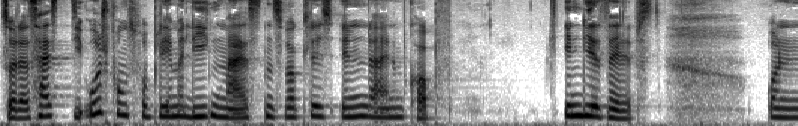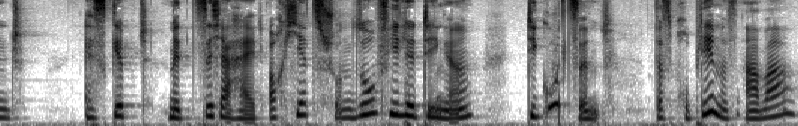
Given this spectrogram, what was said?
So, das heißt, die Ursprungsprobleme liegen meistens wirklich in deinem Kopf, in dir selbst. Und es gibt mit Sicherheit auch jetzt schon so viele Dinge, die gut sind. Das Problem ist aber,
